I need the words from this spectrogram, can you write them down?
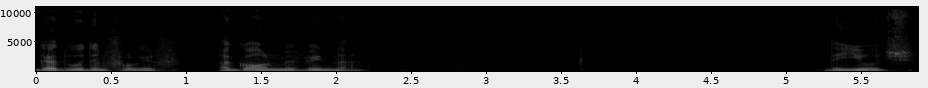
God wouldn't forgive. Agaon Mevilna, the huge,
